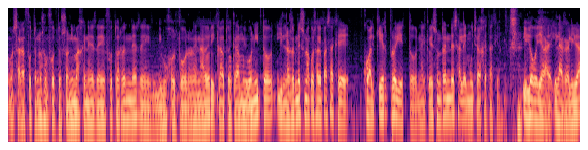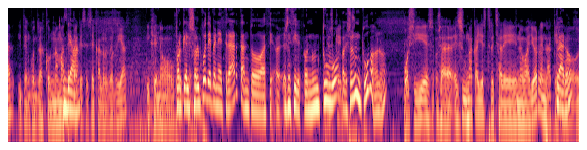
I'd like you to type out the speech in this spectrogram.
o sea, las fotos no son fotos, son imágenes de fotorenders, de dibujos por ordenador y claro, todo queda muy bonito. Y en los renders una cosa que pasa es que cualquier proyecto en el que ves un render sale mucha vegetación. Y luego llega y la realidad y te encuentras con una maceta que se seca los dos días y que no porque el sol puede penetrar tanto hacia, es decir con un tubo porque eso es un tubo no pues sí es o sea es una calle estrecha de Nueva York en la que claro.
